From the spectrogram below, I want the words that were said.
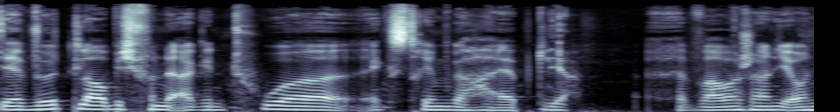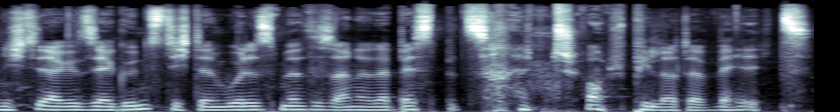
der wird, glaube ich, von der Agentur extrem gehypt. Ja. Äh, War wahrscheinlich auch nicht sehr, sehr günstig, denn Will Smith ist einer der bestbezahlten Schauspieler der Welt.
